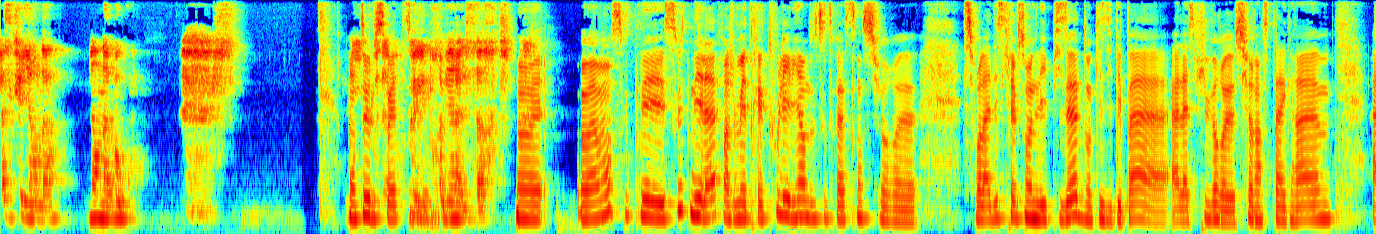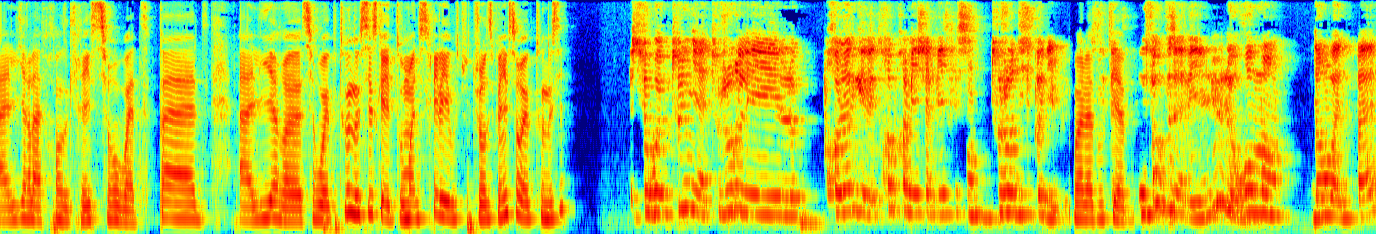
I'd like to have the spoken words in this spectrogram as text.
Parce qu'il y en a, il y en a beaucoup. On te le souhaite. Que les premières elles sortent. Ouais. Vraiment, soutenez, soutenez-la. Enfin, je mettrai tous les liens de toute façon sur euh, sur la description de l'épisode. Donc, n'hésitez pas à, la suivre euh, sur Instagram, à lire La France Grise sur Wattpad, à lire euh, sur Webtoon aussi, parce que ton manuscrit est toujours disponible sur Webtoon aussi? Sur Webtoon, il y a toujours les, le prologue et les trois premiers chapitres, ils sont toujours disponibles. Voilà, donc il y a... Une fois que vous avez lu le roman dans Wattpad,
